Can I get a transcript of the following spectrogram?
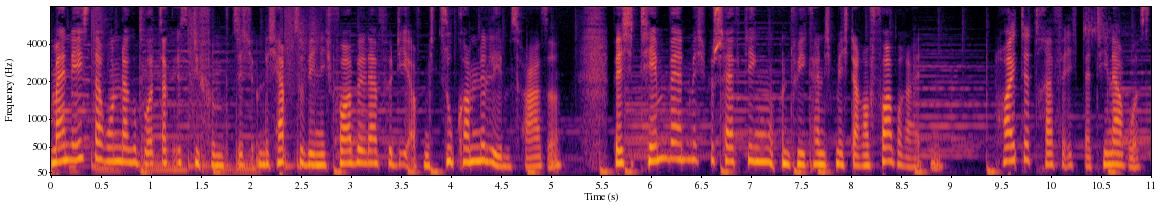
Mein nächster runder Geburtstag ist die 50 und ich habe zu wenig Vorbilder für die auf mich zukommende Lebensphase. Welche Themen werden mich beschäftigen und wie kann ich mich darauf vorbereiten? Heute treffe ich Bettina Rust.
